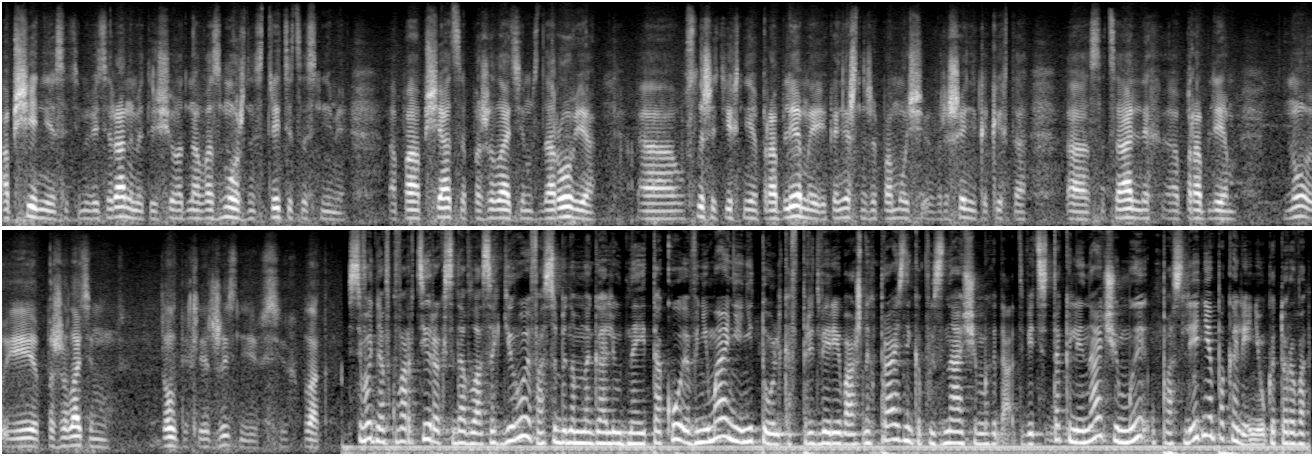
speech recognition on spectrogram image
общение с этими ветеранами, это еще одна возможность встретиться с ними, э, пообщаться, пожелать им здоровья, э, услышать их проблемы и, конечно же, помочь в решении каких-то социальных проблем. Ну и пожелать им долгих лет жизни и всех благ. Сегодня в квартирах седовласых героев особенно многолюдно. И такое внимание не только в преддверии важных праздников и значимых дат. Ведь так или иначе мы последнее поколение, у которого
